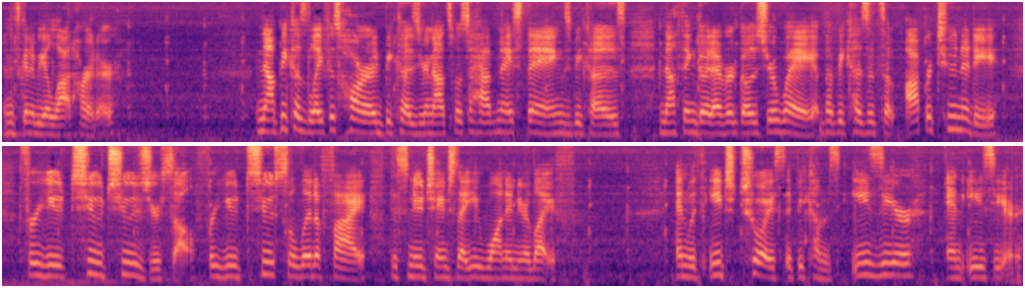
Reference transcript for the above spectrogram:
and it's going to be a lot harder not because life is hard, because you're not supposed to have nice things, because nothing good ever goes your way, but because it's an opportunity for you to choose yourself, for you to solidify this new change that you want in your life. And with each choice, it becomes easier and easier.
